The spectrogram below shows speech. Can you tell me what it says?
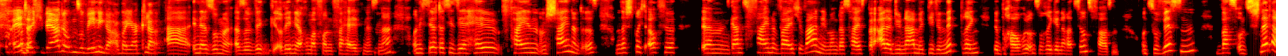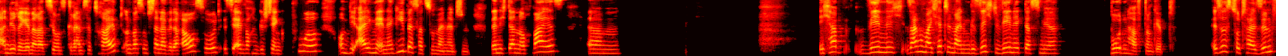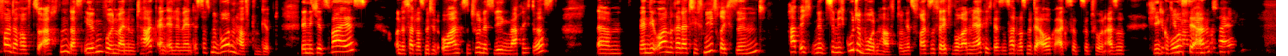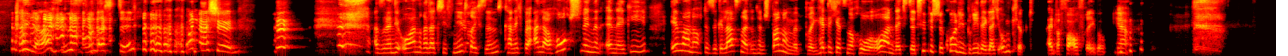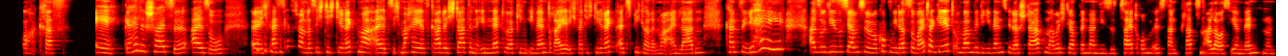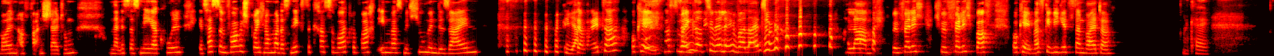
So älter das, ich werde, umso weniger, aber ja klar. Ah, in der Summe. Also wir reden ja auch immer von Verhältnis, ne? Und ich sehe auch, dass sie sehr hell, fein und scheinend ist. Und das spricht auch für ähm, ganz feine, weiche Wahrnehmung. Das heißt, bei aller Dynamik, die wir mitbringen, wir brauchen unsere Regenerationsphasen. Und zu wissen, was uns schneller an die Regenerationsgrenze treibt und was uns schneller wieder rausholt, ist ja einfach ein Geschenk pur, um die eigene Energie besser zu managen. Wenn ich dann noch weiß, ähm, ich habe wenig, sagen wir mal, ich hätte in meinem Gesicht wenig, das mir Bodenhaftung gibt. Es ist total sinnvoll, darauf zu achten, dass irgendwo in meinem Tag ein Element ist, das mir Bodenhaftung gibt. Wenn ich jetzt weiß, und das hat was mit den Ohren zu tun, deswegen mache ich das, ähm, wenn die Ohren relativ niedrig sind, habe ich eine ziemlich gute Bodenhaftung. Jetzt fragst du vielleicht, woran merke ich das? Es hat was mit der Augachse zu tun. Also wie groß der Anteil. ja, süß, wunderschön. Wunderschön. Also wenn die Ohren relativ niedrig sind, kann ich bei aller hochschwingenden Energie immer noch diese Gelassenheit und Entspannung mitbringen. Hätte ich jetzt noch hohe Ohren, wäre ich der typische Kolibri, der gleich umkippt. Einfach vor Aufregung. Ja. Oh, krass. Ey, geile Scheiße. Also, äh, ich weiß jetzt schon, dass ich dich direkt mal als, ich mache ja jetzt gerade, ich starte eine Networking-Event-Reihe, ich werde dich direkt als Speakerin mal einladen. Kannst du, hey, also dieses Jahr müssen wir mal gucken, wie das so weitergeht und wann wir die Events wieder starten. Aber ich glaube, wenn dann diese Zeit rum ist, dann platzen alle aus ihren Wänden und wollen auf Veranstaltungen. Und dann ist das mega cool. Jetzt hast du im Vorgespräch nochmal das nächste krasse Wort gebracht, irgendwas mit Human Design. ja. ja weiter. Okay. Hast du Sensationelle Überleitung. Alarm. Ich bin völlig, ich bin völlig baff. Okay, was, wie geht's dann weiter? Okay.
